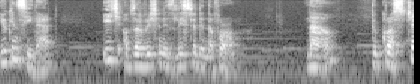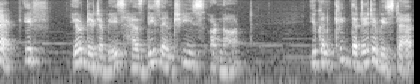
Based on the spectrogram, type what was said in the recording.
You can see that each observation is listed in the form. Now, to cross-check if your database has these entries or not, you can click the database tab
